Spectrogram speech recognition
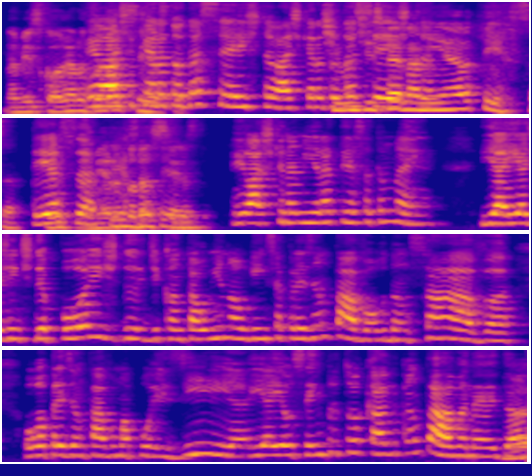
Na minha escola era toda eu acho sexta. que era toda sexta, eu acho que era Tinha um toda disco, sexta. na minha era terça. Terça? Na minha era toda Terça-feira. sexta. Eu acho que na minha era terça também. E aí a gente, depois de, de cantar o hino, alguém se apresentava, ou dançava, ou apresentava uma poesia, e aí eu sempre tocava e cantava, né? Então era,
